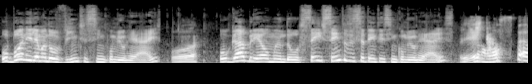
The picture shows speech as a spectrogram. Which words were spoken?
O Bonilha mandou 25 mil reais. Boa. O Gabriel mandou 675 mil reais. Nossa!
